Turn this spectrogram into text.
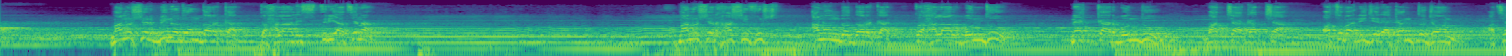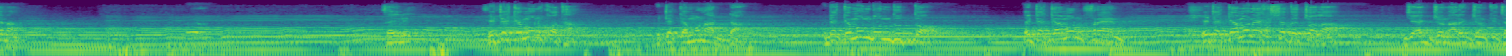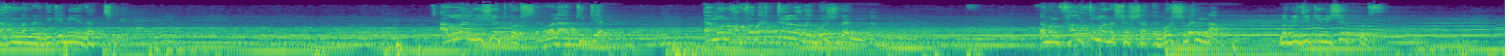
মানুষের বিনোদন দরকার। তো হালাল স্ত্রী আছে না? মানুষের হাসি ফুস আনন্দ দরকার। তো হালাল বন্ধু নেককার বন্ধু, বাচ্চা, কাচ্চা, অথবা নিজের একান্ত জন, আছে না? চাইলে, এটা কেমন কথা? এটা কেমন আড্ডা? এটা কেমন বন্ধুত্ব? এটা কেমন ফ্রেন্ড এটা কেমন একসাথে চলা যে একজন আরেকজনকে জাহান্নামের দিকে নিয়ে যাচ্ছে? আল্লাহ নিষেধ করছেন বলে তুতিয়া। এমন অপদার্থের লগে বসবেন না। এমন ফালতু মানুষের সাথে বসবেন না। নবীজিকে নিষেধ করছে।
